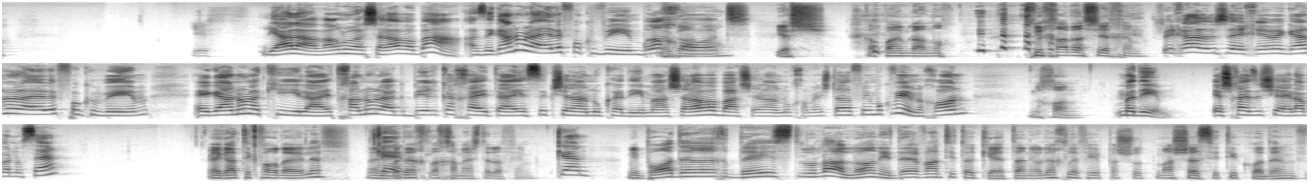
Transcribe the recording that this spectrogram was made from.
Yes. יאללה, עברנו לשלב הבא. אז הגענו לאלף עוקבים, ברכות. יש, כפיים לנו. טפיחה לשכם. טפיחה לשכם, הגענו לאלף עוקבים, הגענו לקהילה, התחלנו להגביר ככה את העסק שלנו קדימה. השלב הבא שלנו, 5,000 עוקבים, נכון? נכון. מדהים. יש לך איזה שאלה בנושא? הגעתי כבר לאלף, ואני כן. בדרך לחמשת אלפים. כן. מפה הדרך די סלולה, לא, אני די הבנתי את הקטע, אני הולך לפי פשוט מה שעשיתי קודם,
